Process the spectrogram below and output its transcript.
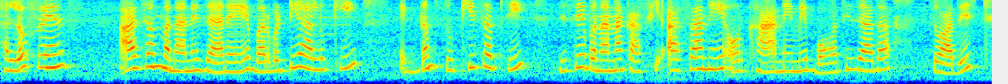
हेलो फ्रेंड्स, आज हम बनाने जा रहे हैं बरबटी आलू की एकदम सूखी सब्ज़ी, जिसे बनाना काफ़ी आसान है और खाने में बहुत ही ज़्यादा स्वादिष्ट।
